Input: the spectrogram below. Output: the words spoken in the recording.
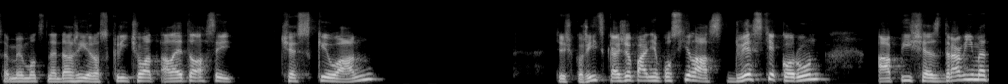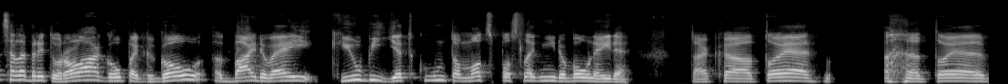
se mi moc nedaří rozklíčovat, ale je to asi český one. Těžko říct. Každopádně posílá 200 korun a píše zdravíme celebritu Rola, GoPack Go, by the way, QB dětkům to moc poslední dobou nejde. Tak eh, to je, to je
